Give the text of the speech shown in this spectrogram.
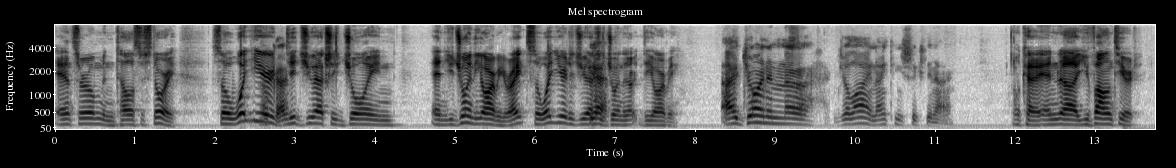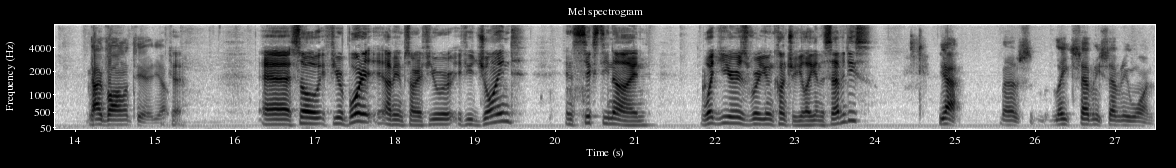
answer them and tell us your story. So, what year Okay. did you actually join? And you joined the army, right? So, what year did you actually Yeah. join the, the army? I joined in uh, July 1969. Okay, and uh, you volunteered. I volunteered. Yeah. Okay. Uh, so if you're born, I mean, I'm sorry, if you were, if you joined in '69, what years were you in country? You like in the '70s? Yeah, but it was late 70, 71.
